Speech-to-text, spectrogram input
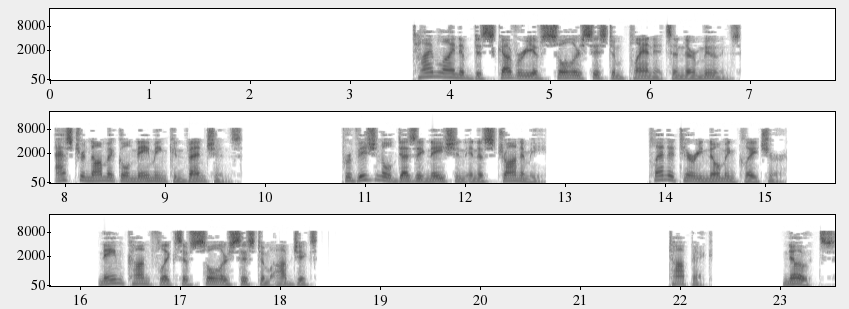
Timeline of discovery of Solar System planets and their moons. Astronomical naming conventions. Provisional designation in astronomy. Planetary nomenclature. Name conflicts of Solar System objects Notes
